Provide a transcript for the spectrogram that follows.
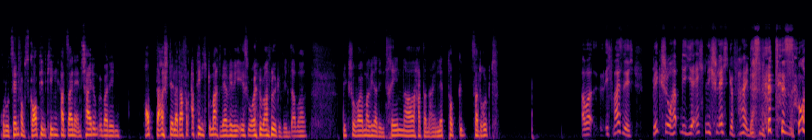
Produzent vom Scorpion King hat seine Entscheidung über den Hauptdarsteller davon abhängig gemacht, wer WWE's Royal Rumble gewinnt. Aber Big Show war immer wieder den Tränen nahe, hat dann einen Laptop zerdrückt. Aber ich weiß nicht, Big Show hat mir hier echt nicht schlecht gefallen. Das wirkte so,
